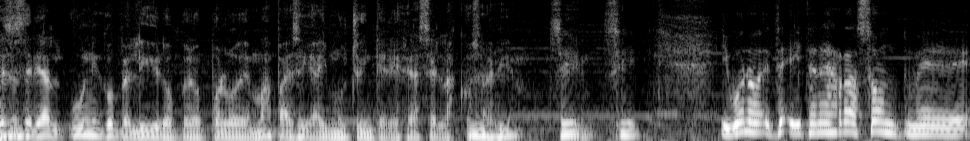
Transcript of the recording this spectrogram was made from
Ese sería el único peligro, pero por lo demás parece que hay mucho interés de hacer las cosas bien. Sí, sí, Y bueno, y tenés razón, me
